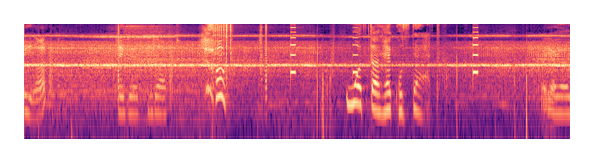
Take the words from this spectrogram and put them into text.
He left? Okay, good. He left. Oh! What the heck was that? Ay, ay, ay.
